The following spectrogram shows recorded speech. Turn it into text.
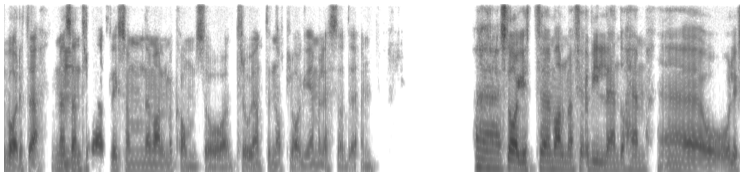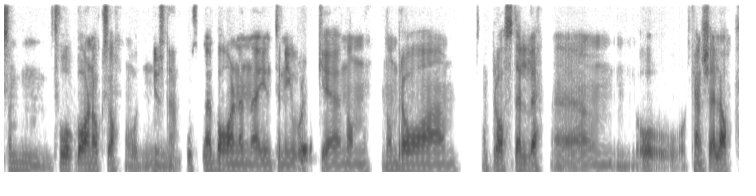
varit det. Men mm. sen tror jag att liksom när Malmö kom så tror jag inte något lag i MLS hade eh, slagit eh, Malmö för jag ville ändå hem eh, och, och liksom två barn också. Och Just det. Just med barnen är ju inte New York eh, någon, någon bra ett bra ställe. Um, och, och, kanske, eller ja, i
